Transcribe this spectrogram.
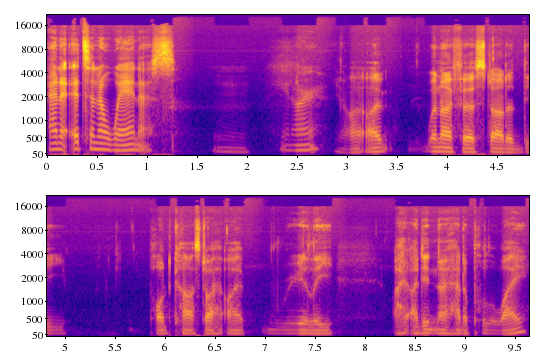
and it's an awareness, mm. you know. Yeah, I, I, when I first started the podcast, I, I really I, I didn't know how to pull away.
